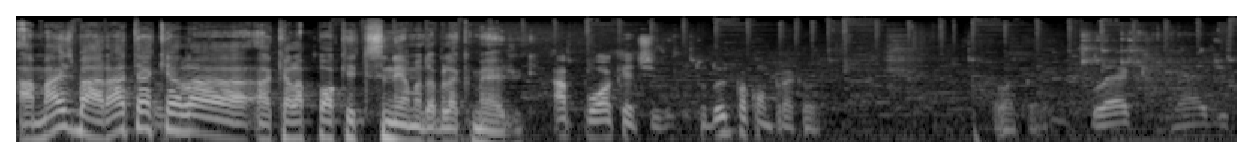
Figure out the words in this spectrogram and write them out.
A mais barata é aquela, aquela Pocket Cinema da Black Magic. A Pocket, tô doido pra comprar aquela. Black Magic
